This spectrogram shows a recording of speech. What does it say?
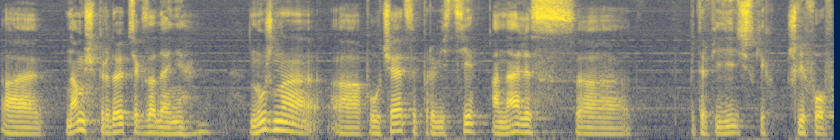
нам еще передают текст задания. Нужно, а, получается, провести анализ а, петрофизических шлифов.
